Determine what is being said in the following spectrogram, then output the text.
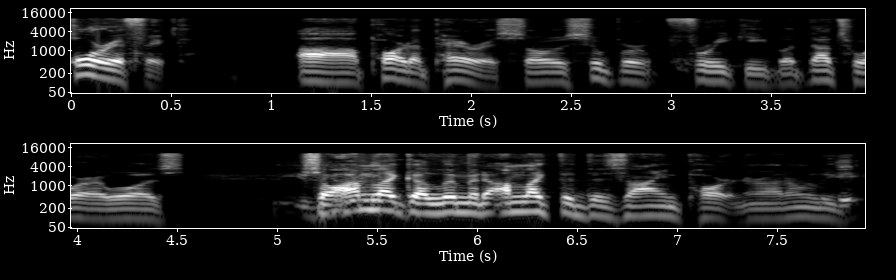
horrific uh, part of Paris. So it was super freaky, but that's where I was. So I'm like a limit. I'm like the design partner. I don't really.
